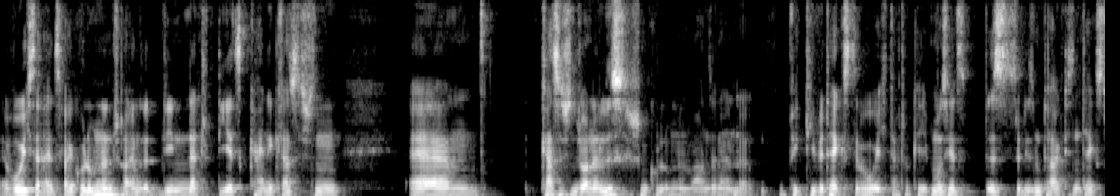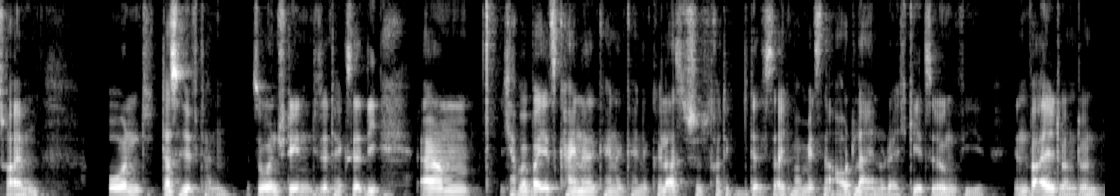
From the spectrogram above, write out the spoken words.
äh, wo ich zwei Kolumnen schreibe, die, die jetzt keine klassischen ähm, klassischen journalistischen Kolumnen waren, sondern äh, fiktive Texte, wo ich dachte, okay, ich muss jetzt bis zu diesem Tag diesen Text schreiben. Und das hilft dann. So entstehen diese Texte, die ähm, ich habe aber jetzt keine, keine, keine klassische Strategie, dass ich sage, ich mache mir jetzt eine Outline oder ich gehe jetzt irgendwie in den Wald und, und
